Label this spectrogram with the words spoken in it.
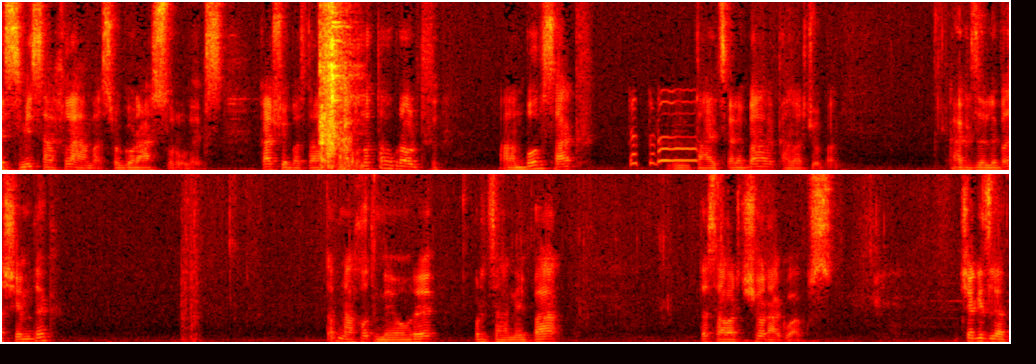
ესმის ახლა ამას, როგორ ასრულებს. გაშვებას დავაწყობთ და უბრალოდ ამბობს აქ დაიწერება გამარჯობა. გაგრძელება შემდეგ და ნახოთ მეორე ბრძანება და სავარჯიშო რა გვაქვს. შეგიძლიათ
